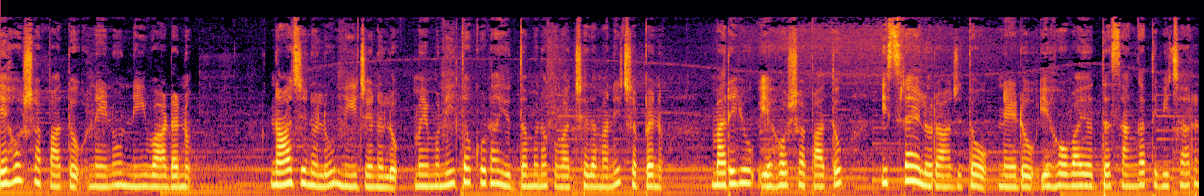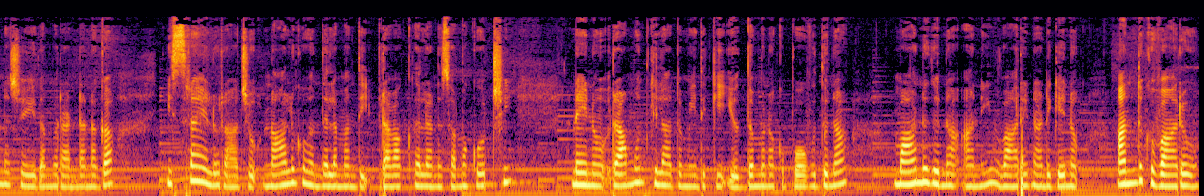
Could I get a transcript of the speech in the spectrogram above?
యహోషపాతు నేను నీ వాడను. నా జనులు నీ జనులు. మేము నీతో కూడా యుద్ధమునకు వచ్చేదమని చెప్పెను. మరియు యహోషపాతు ఇస్రాయేలు రాజుతో నేడు యహోవా యొద్ద సంగతి విచారణ చేయదము రండనగా ఇస్రాయేలు రాజు నాలుగు వందల మంది ప్రవక్తలను సమకూర్చి నేను రామోద్గిలాదు మీదికి యుద్ధమునకు పోవుదునా? మానుదునా అని వారిని అడిగాను. అందుకు వారు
